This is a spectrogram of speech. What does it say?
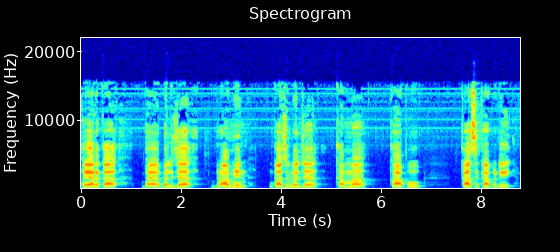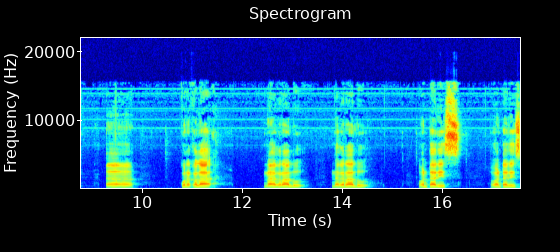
అయారక బ బలిజ బ్రాహ్మిన్ గాజుల్ బలిజ కమ్మ కాపు కాశీ కాపిడి కురకల నాగరాలు నగరాలు వంటారీస్ వంటారీస్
